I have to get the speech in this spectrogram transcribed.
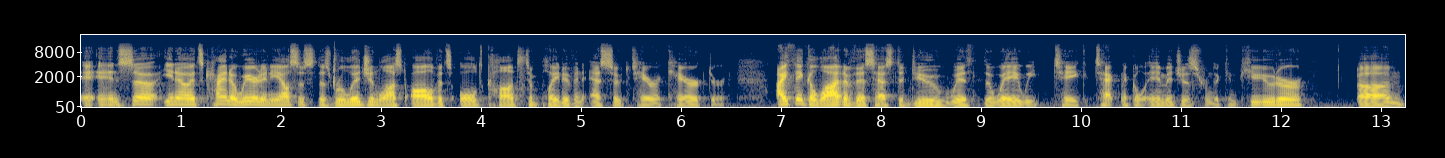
And, and so you know it's kind of weird and he also says religion lost all of its old contemplative and esoteric character. I think a lot of this has to do with the way we take technical images from the computer um,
